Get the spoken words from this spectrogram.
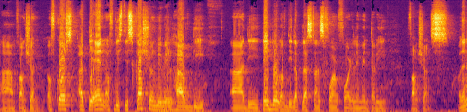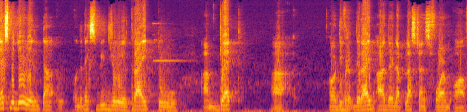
um, function. Of course, at the end of this discussion, we will have the uh, the table of the Laplace transform for elementary functions. On the next video, we'll uh, on the next video we will try to um, get uh, or derive other Laplace transform of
